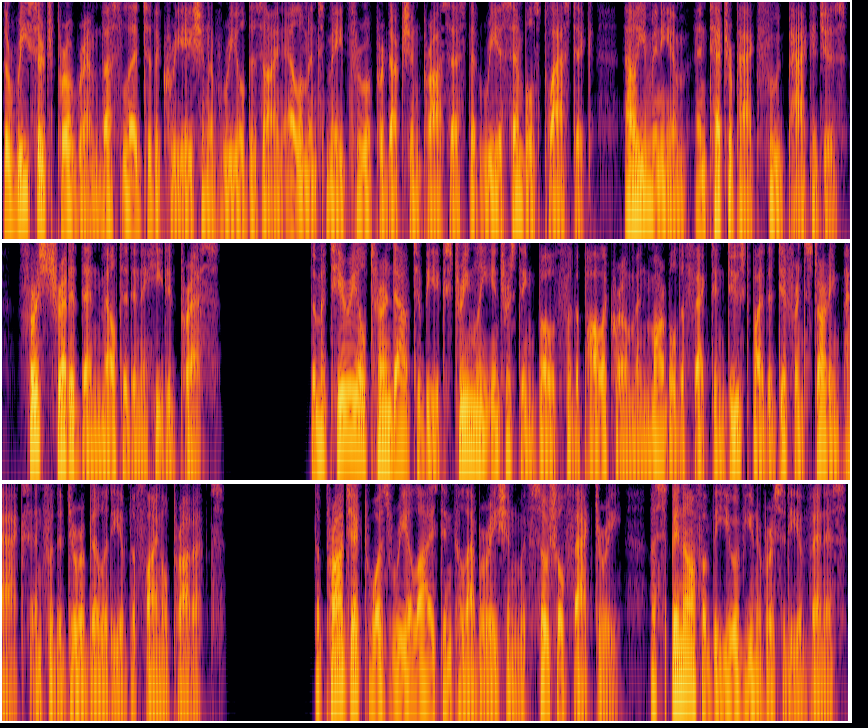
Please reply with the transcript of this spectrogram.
The research program thus led to the creation of real design elements made through a production process that reassembles plastic, aluminium, and Tetra Pak food packages, first shredded then melted in a heated press. The material turned out to be extremely interesting both for the polychrome and marbled effect induced by the different starting packs and for the durability of the final products. The project was realized in collaboration with Social Factory, a spin-off of the Iuav University of Venice,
